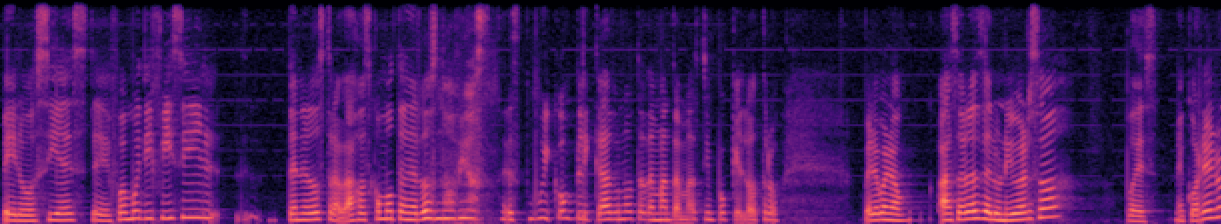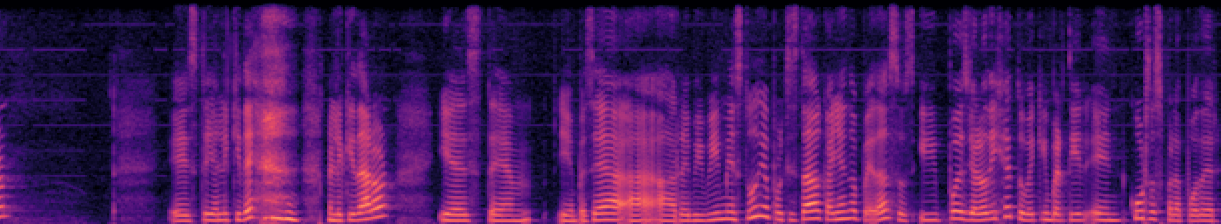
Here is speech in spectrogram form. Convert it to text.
Pero sí, este, fue muy difícil tener dos trabajos, como tener dos novios. Es muy complicado, uno te demanda más tiempo que el otro. Pero bueno, a horas del universo, pues me corrieron. Este, ya liquidé, me liquidaron y este, y empecé a, revivir mi estudio porque se estaba cayendo pedazos. Y pues ya lo dije, tuve que invertir en cursos para poder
